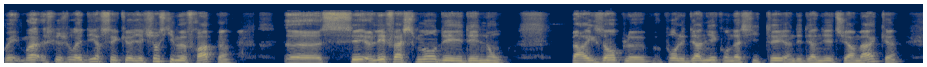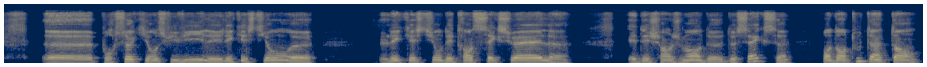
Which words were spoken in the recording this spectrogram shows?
Oui, moi, ce que je voudrais dire, c'est qu'il y a quelque chose qui me frappe, euh, c'est l'effacement des, noms. Par exemple, pour les derniers qu'on a cités, un des derniers de Chermac, euh, pour ceux qui ont suivi les, questions, euh, les questions des transsexuels, et des changements de, sexe pendant tout un temps.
